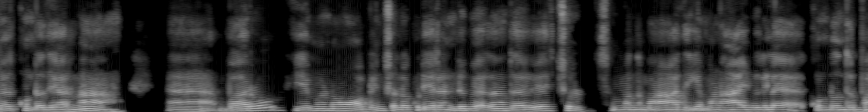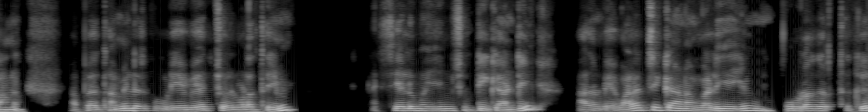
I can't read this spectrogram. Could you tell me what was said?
மேற்கொண்டது யாருன்னா, பரோ, எமனோ அப்படின்னு சொல்லக்கூடிய ரெண்டு பேர் தான் அந்த வேர்ச்சொல் சம்பந்தமா அதிகமான ஆய்வுகளை கொண்டு வந்திருப்பாங்க. அப்ப தமிழ்ல இருக்கக்கூடிய வேர்ச்சொல் வளத்தையும், செழுமையும் சுட்டிக்காட்டி, அதனுடைய வளர்ச்சிக்கான வழியையும் உலகத்துக்கு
